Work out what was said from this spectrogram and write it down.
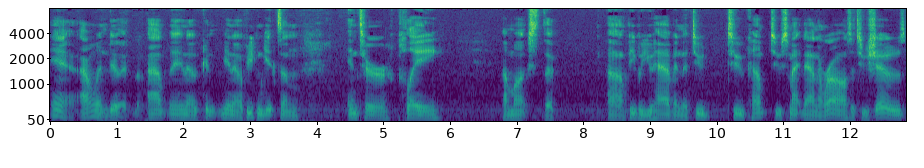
Yeah, I wouldn't do it. I, you know, can, you know, if you can get some interplay amongst the uh, people you have in the two two comp two SmackDown and Raws, the two shows,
